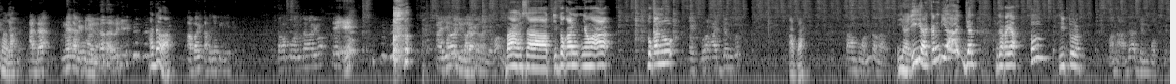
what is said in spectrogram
Mana? Ada. Melihat tapi videonya. Ada lah. Apa apa aja pilih? Tanggapungan udah ngari kok. Eh, eh. Bangsat, itu kan nyawa Tuh kan lu. Eh, kurang ajan gua. apa? Nggak? Iya iya kan dia ajan. Nggak kayak oh itu loh. Mana ada ajan di podcast?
